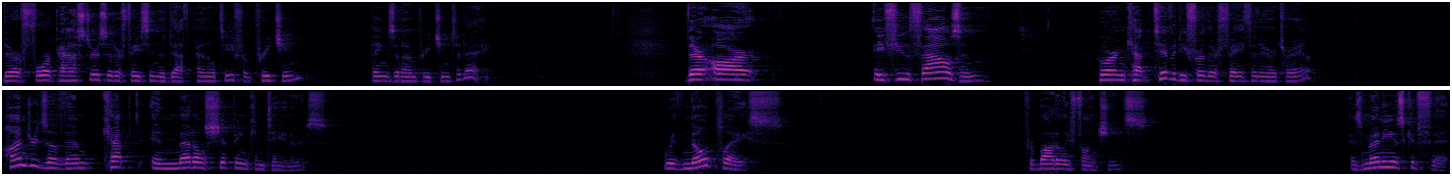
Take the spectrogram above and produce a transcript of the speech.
There are four pastors that are facing the death penalty for preaching things that I'm preaching today. There are a few thousand who are in captivity for their faith in Eritrea. Hundreds of them kept in metal shipping containers with no place for bodily functions as many as could fit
